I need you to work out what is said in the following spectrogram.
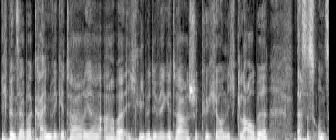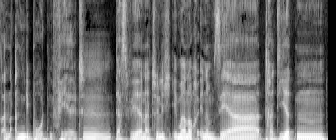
Ich bin selber kein Vegetarier, aber ich liebe die vegetarische Küche und ich glaube, dass es uns an Angeboten fehlt. Mhm. Dass wir natürlich immer noch in einem sehr tradierten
